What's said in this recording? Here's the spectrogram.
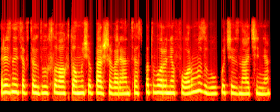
Різниця в цих двох словах в тому, що перший варіант це спотворення форми, звуку чи значення.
